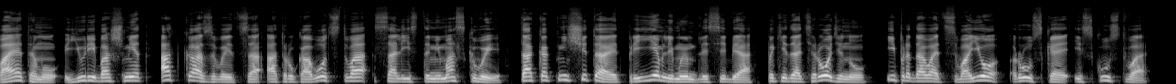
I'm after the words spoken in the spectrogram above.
Поэтому Юрий Башмет отказывается от руководства солистами Москвы, так как не считает приемлемым для себя покидать родину и продавать свое русское искусство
